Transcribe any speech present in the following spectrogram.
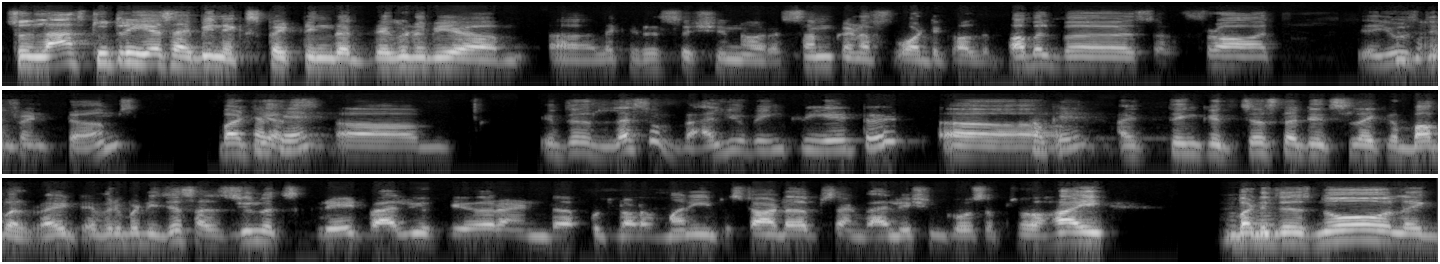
so the last two three years i've been expecting that there's going to be a uh, like a recession or a, some kind of what they call the bubble burst or froth they use mm-hmm. different terms But Okay. yes, um, if there's less of value being created, uh, Okay. I think it's just that it's like a bubble, right? Everybody just assumes it's great value here and uh, put a lot of money into startups and valuation goes up so high. But if Mhm. there's no like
